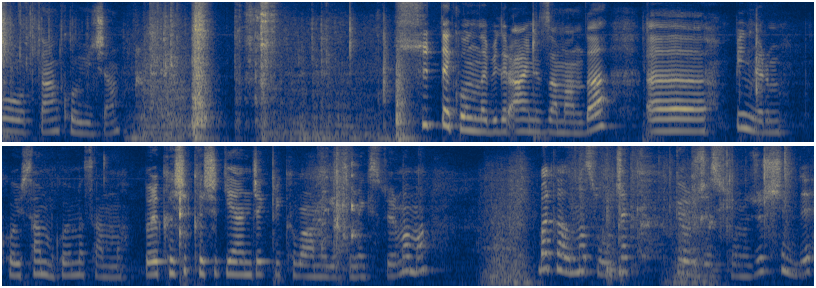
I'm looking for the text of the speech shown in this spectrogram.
yoğurttan koyacağım. Süt de konulabilir aynı zamanda. Ee, bilmiyorum koysam mı koymasam mı? Böyle kaşık kaşık yenecek bir kıvama getirmek istiyorum ama bakalım nasıl olacak göreceğiz sonucu. Şimdi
